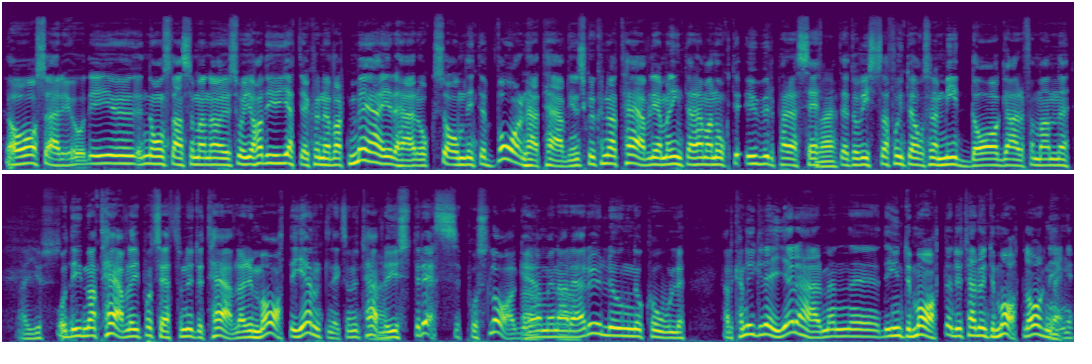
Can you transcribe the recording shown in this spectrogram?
Ja, så är det ju. Det är ju någonstans som man har så. Jag hade ju jättegärna kunnat varit med i det här också om det inte var den här tävlingen. Det skulle kunna vara tävlingar men inte det här man åkte ur på det här sättet. Och vissa får inte ha sina middagar för man... Ja, just Och det, man tävlar ju på ett sätt som du inte tävlar i mat egentligen. Liksom. Du tävlar ju i stresspåslag. Ja, jag menar, ja. är du lugn och cool, ja, då kan du ju greja det här. Men eh, det är ju inte mat, du tävlar ju inte matlagning. Nej.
